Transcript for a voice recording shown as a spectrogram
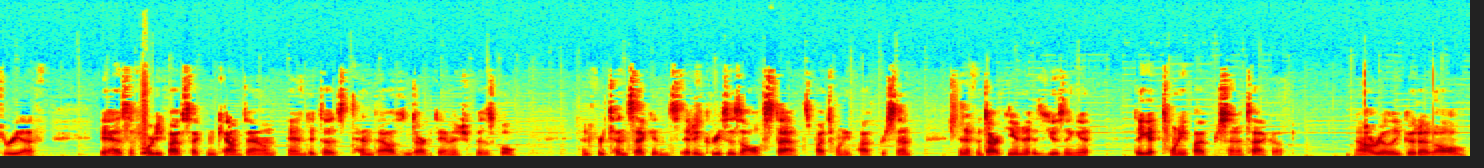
3F. It has a 45 second countdown, and it does 10,000 dark damage physical. And for 10 seconds, it increases all stats by 25%, and if a dark unit is using it, they get 25% attack up. Not really good at all.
